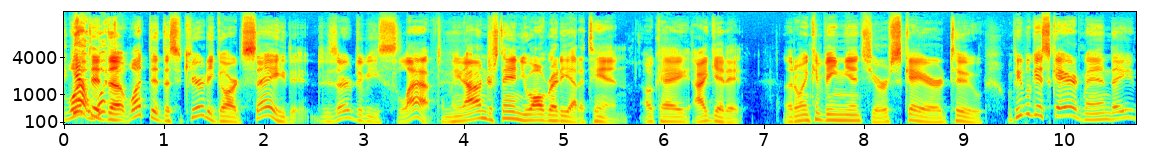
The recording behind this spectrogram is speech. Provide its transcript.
What Yeah, did what- the what did the security guard say to deserve to be slapped? I mean, I understand you already at a ten. Okay, I get it. Little inconvenience. You're scared too. When people get scared, man, they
